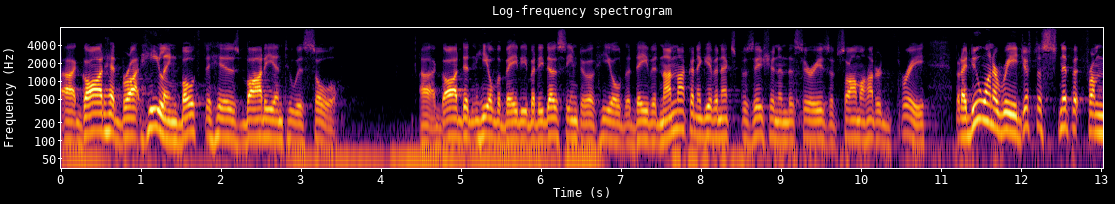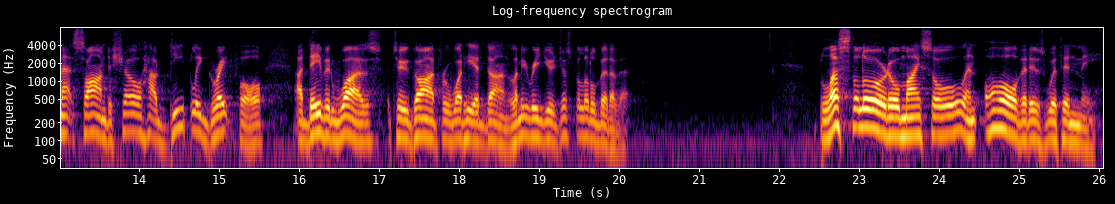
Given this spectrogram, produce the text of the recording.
uh, God had brought healing both to his body and to his soul. Uh, God didn't heal the baby, but he does seem to have healed David. And I'm not going to give an exposition in this series of Psalm 103, but I do want to read just a snippet from that psalm to show how deeply grateful uh, David was to God for what he had done. Let me read you just a little bit of it. Bless the Lord, O my soul, and all that is within me.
